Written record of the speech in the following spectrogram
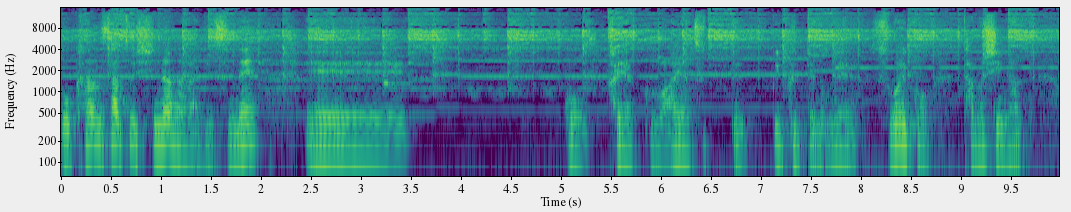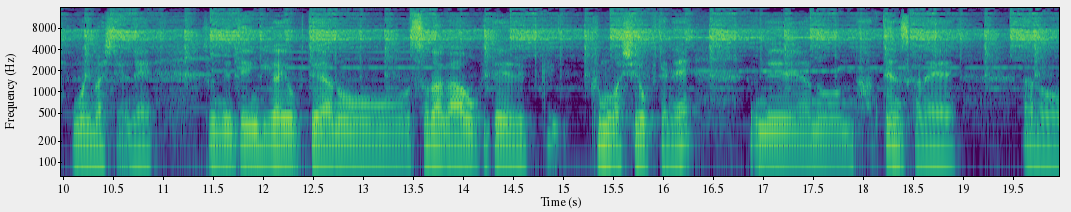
こう観察しながらですね、えー、こうカヤックを操っていくっていうのもねすごいこう楽しいなって思いましたよね。それで天気が良くてあの空が青くて雲が白くてね。であのなんていうんですかね。あの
